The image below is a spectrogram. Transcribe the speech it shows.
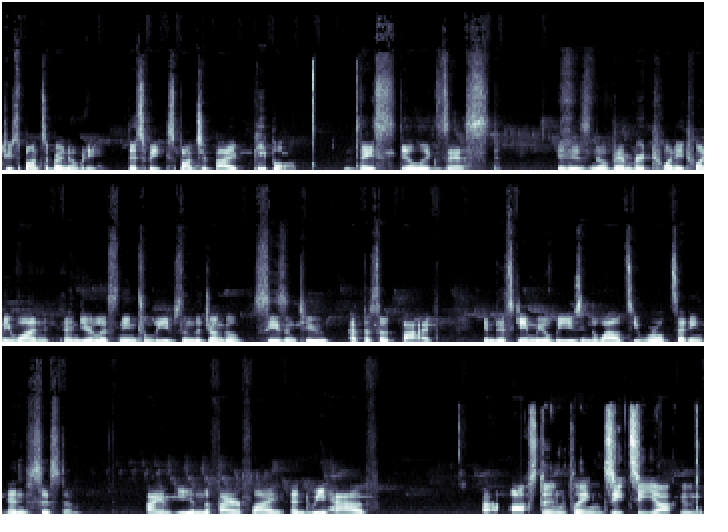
to Sponsored by Nobody. This week, sponsored by People. They still exist. It is November 2021, and you're listening to Leaves in the Jungle, Season 2, Episode 5. In this game, we will be using the Wildsea world setting and system. I am Ian the Firefly, and we have. Uh, Austin playing Tzitzi-Yaku,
